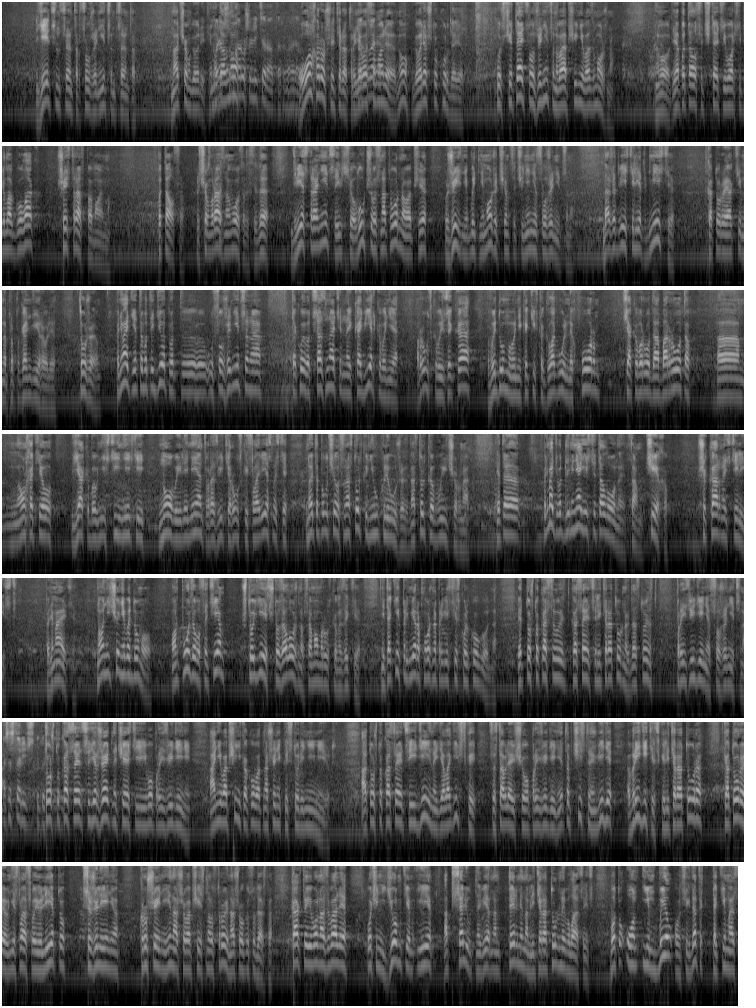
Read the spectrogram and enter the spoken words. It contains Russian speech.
Ельцин-центр, Солженицын-центр. Ну о чем говорить? Ему Говорят, давно... он хороший литератор. говорят. Он хороший литератор, Ну, я вас говорят. умоляю. Ну, говорят, что кур дает. Уж читать Солженицына вообще невозможно. Вот. Я пытался читать его «Архипелаг ГУЛАГ» шесть раз, по-моему. Пытался. Причем в разном возрасте, да. Две страницы и все. Лучшего снотворного вообще в жизни быть не может, чем сочинение Солженицына. Даже 200 лет вместе, которые активно пропагандировали, тоже. Понимаете, это вот идет вот э, у Солженицына такое вот сознательное коверкование русского языка, выдумывание каких-то глагольных форм, всякого рода оборотов. Э, Он хотел якобы внести некий новый элемент в развитие русской словесности, но это получилось настолько неуклюже, настолько вычурно. Это, понимаете, вот для меня есть эталоны, там, Чехов, шикарный стилист, понимаете? Но он ничего не выдумывал. Он пользовался тем, что есть, что заложено в самом русском языке. И таких примеров можно привести сколько угодно. Это то, что касается литературных достоинств произведения Солженицына. А с исторической точки То, что касается содержательной части его произведений, они вообще никакого отношения к истории не имеют. А то, что касается идейной, идеологической составляющей его произведения, это в чистом виде вредительская литература, которая внесла свою лепту, к сожалению, крушение и нашего общественного строя, и нашего государства. Как-то его назвали очень емким и абсолютно верным термином «литературный власовец». Вот он им был, он всегда так- таким и остался.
